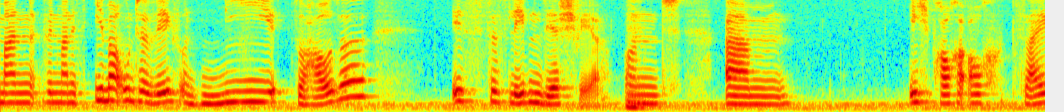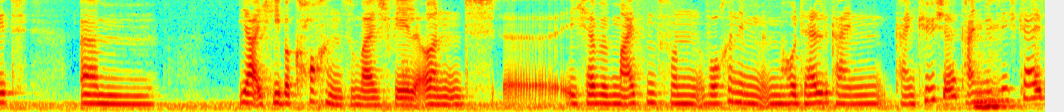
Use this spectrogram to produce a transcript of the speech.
man, wenn man ist immer unterwegs und nie zu Hause, ist das Leben sehr schwer. Mhm. Und ähm, ich brauche auch Zeit, ähm, ja, ich liebe Kochen zum Beispiel und äh, ich habe meistens von Wochen im, im Hotel keine kein Küche, keine mhm. Möglichkeit.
